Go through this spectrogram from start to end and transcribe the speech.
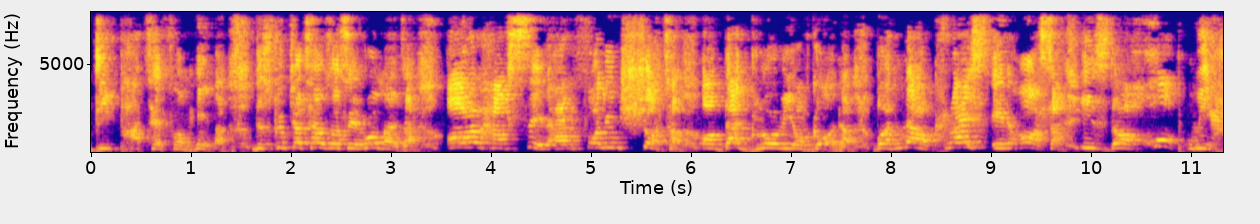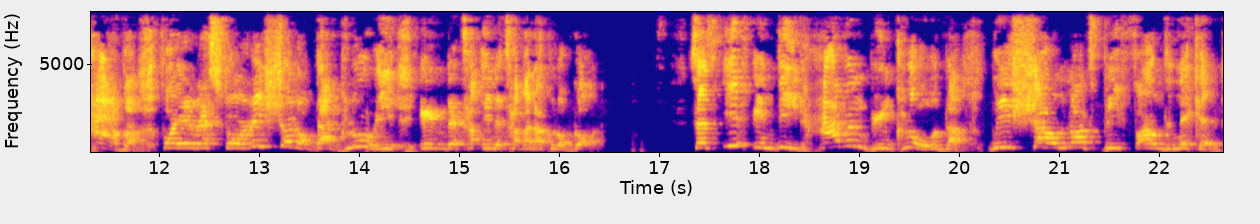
departed from him. Uh, the scripture tells us in Romans, uh, all have sinned and fallen short uh, of that glory of God. Uh, but now Christ in us uh, is the hope we have for a restoration of that glory in the, ta- in the tabernacle of God says, If indeed having been clothed, we shall not be found naked.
